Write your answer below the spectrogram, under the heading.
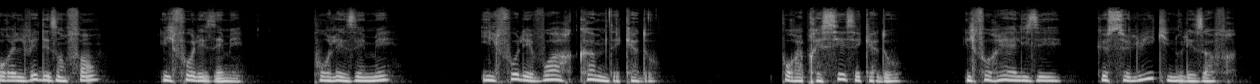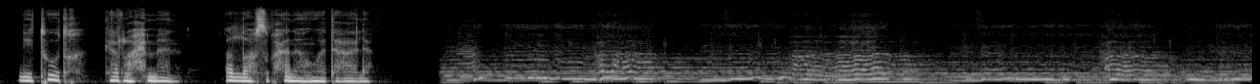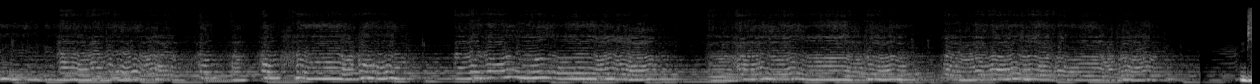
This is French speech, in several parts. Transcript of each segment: Pour élever des enfants, il faut les aimer. Pour les aimer, il faut les voir comme des cadeaux. Pour apprécier ces cadeaux, il faut réaliser que celui qui nous les offre n'est autre qu'Al Rahman, Allah subhanahu wa ta'ala.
